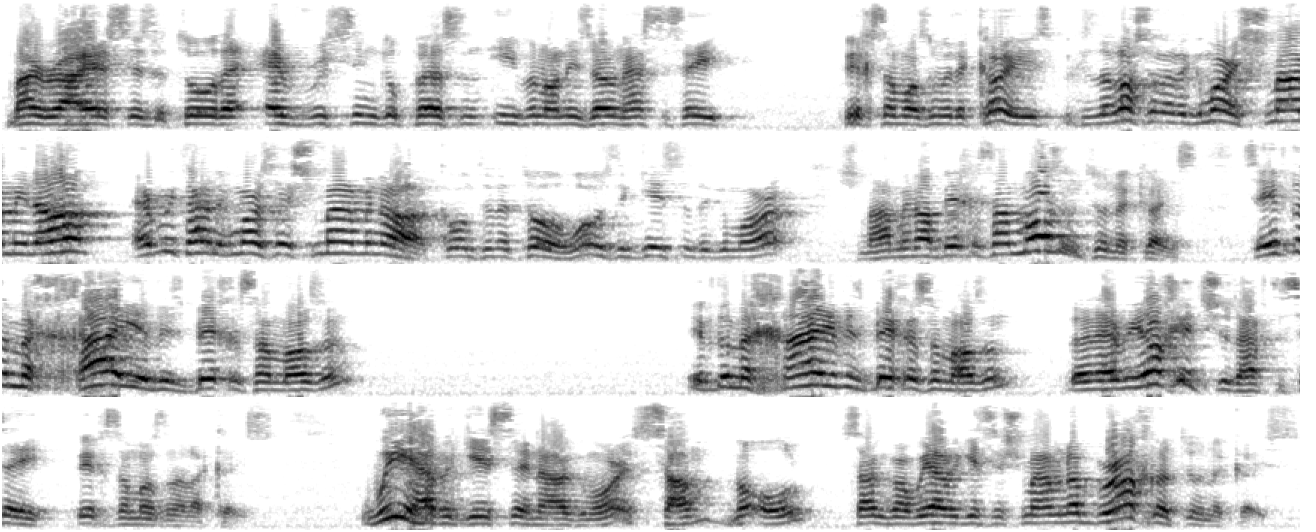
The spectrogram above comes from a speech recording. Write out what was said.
my raya says the Torah that every single person, even on his own, has to say bichas hamazon with a kais, because the lashon of the Gemara is shma mina. Every time the Gemara says shma mina, according to the Torah, what was the gist of the Gemara? Shma mina bichas hamazon to a kais. So if the mechayev is bichas hamazon, if the mechayev is bichas hamazon, then every yachid should have to say bichas hamazon ala kais. We have a gisa in our Gemara, some, not all, some Gemara, we have a gisa shema and a bracha to a case.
